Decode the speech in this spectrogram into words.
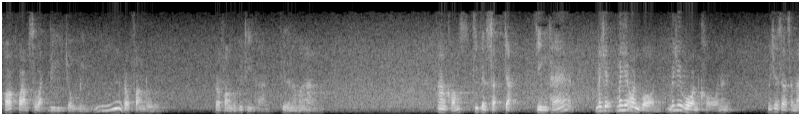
ขอความสวัสดีจงมีเราฟังดูเราฟังดูวิธีการที่จะนำมาอ้าง อ้างของที่เป็นสัจจะจริงแท้ ไม่ใช่ไม่ใช่อ้อนวอน ไม่ใช่วอนขอนั่นเองไม่ใช่ศาสนา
